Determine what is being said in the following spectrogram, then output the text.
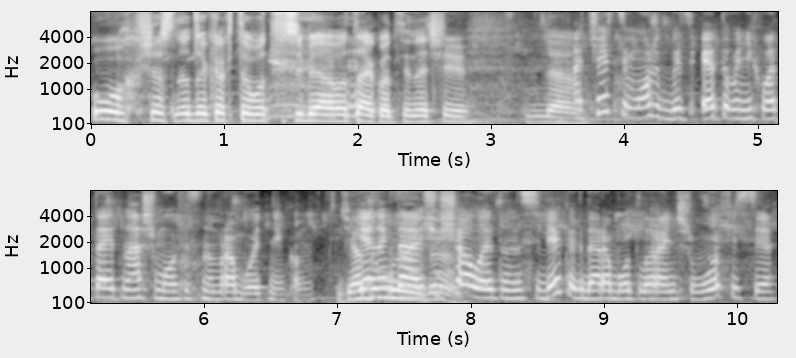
ох, сейчас надо как-то вот себя вот так вот, иначе, да. Отчасти, может быть, этого не хватает нашим офисным работникам. Я Я, думаю, иногда да. ощущала это на себе, когда работала раньше в офисе.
